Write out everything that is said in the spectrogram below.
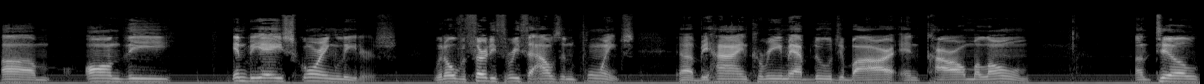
um, on the NBA scoring leaders with over 33,000 points uh, behind Kareem Abdul-Jabbar and Karl Malone until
